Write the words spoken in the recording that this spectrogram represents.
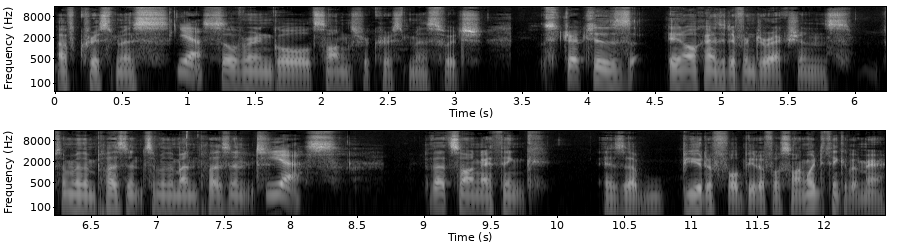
of Christmas. Yes. Silver and Gold, Songs for Christmas, which stretches in all kinds of different directions. Some of them pleasant, some of them unpleasant. yes. But that song, I think, is a beautiful, beautiful song. What do you think of it, Mary?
